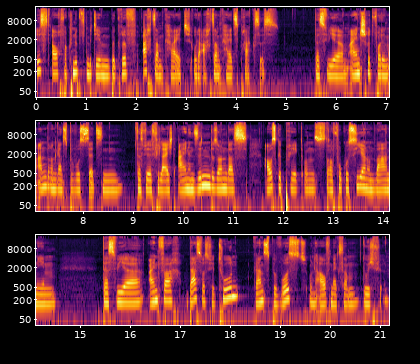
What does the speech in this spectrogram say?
ist auch verknüpft mit dem Begriff Achtsamkeit oder Achtsamkeitspraxis. Dass wir einen Schritt vor dem anderen ganz bewusst setzen, dass wir vielleicht einen Sinn besonders ausgeprägt uns darauf fokussieren und wahrnehmen, dass wir einfach das, was wir tun, ganz bewusst und aufmerksam durchführen.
